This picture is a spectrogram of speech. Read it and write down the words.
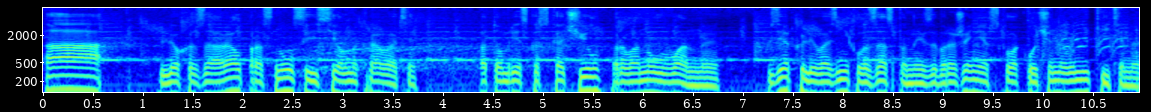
а Леха заорал, проснулся и сел на кровати. Потом резко вскочил, рванул в ванную. В зеркале возникло заспанное изображение всклокоченного Никитина.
